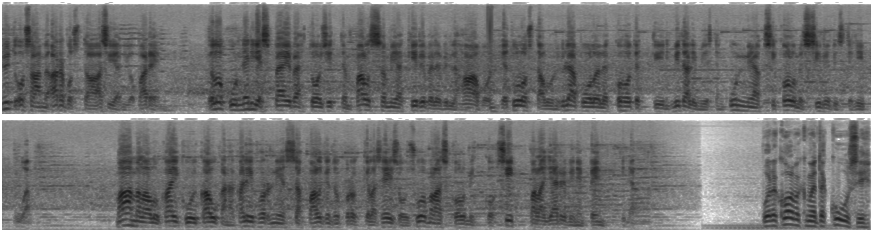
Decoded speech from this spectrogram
Nyt osaamme arvostaa asian jo paremmin. Elokuun neljäs päivä toi sitten palsamia kirveleville haavoin ja tulostaulun yläpuolelle kohotettiin vitalimiesten kunniaksi kolme siniristä lippua. Maamelaulu kaikui kaukana Kaliforniassa, palkintokorokkella seisoi suomalaiskolmikko Sippala Järvinen Penttilä. Vuonna 1936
